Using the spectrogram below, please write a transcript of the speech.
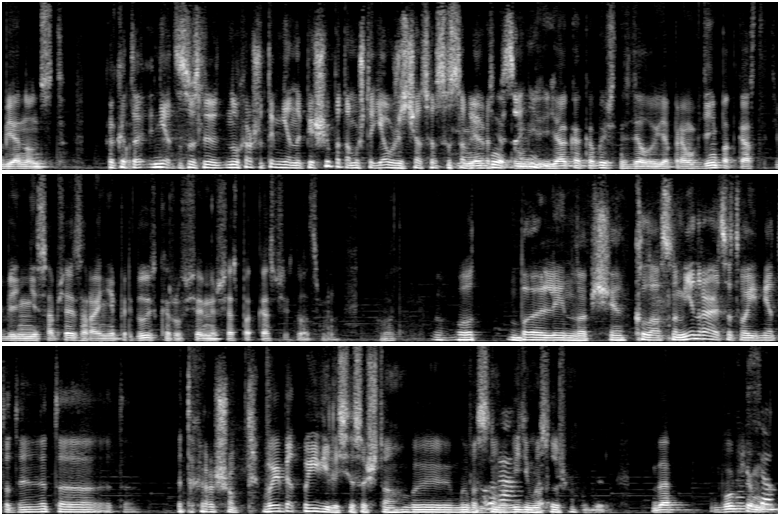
be announced. Как это? Нет, в смысле, ну хорошо, ты мне напиши, потому что я уже сейчас составляю Нет, нет, расписание. я как обычно сделаю. Я прям в день подкаста тебе не сообщаю заранее, приду и скажу, все, Миш, сейчас подкаст через 20 минут. Вот. Вот, блин, вообще классно. Мне нравятся твои методы. Это, это, это хорошо. Вы, ребят, появились, если что. Вы, мы вас снова Ура. видим и слышим. Да. В общем, Все.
